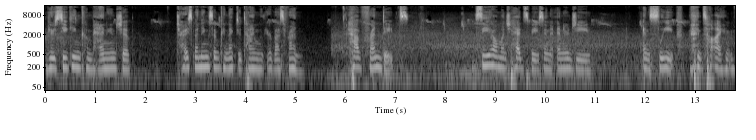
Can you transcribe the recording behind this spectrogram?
If you're seeking companionship, try spending some connected time with your best friend have friend dates. See how much headspace and energy and sleep and time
